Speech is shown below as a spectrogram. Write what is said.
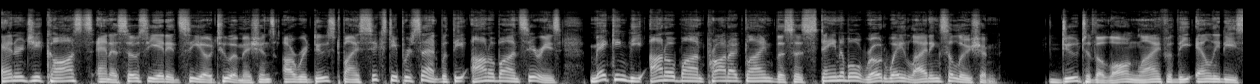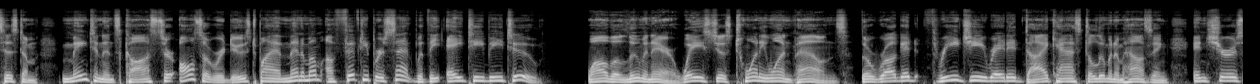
Energy costs and associated CO2 emissions are reduced by 60% with the Autobahn series, making the Autobahn product line the sustainable roadway lighting solution. Due to the long life of the LED system, maintenance costs are also reduced by a minimum of 50% with the ATB2. While the Luminaire weighs just 21 pounds, the rugged 3G rated die cast aluminum housing ensures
